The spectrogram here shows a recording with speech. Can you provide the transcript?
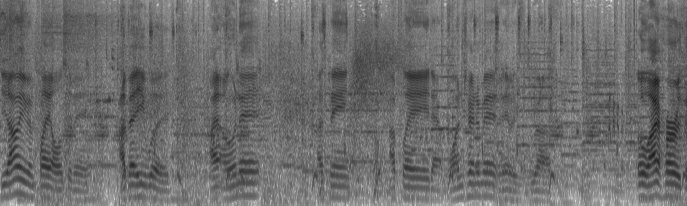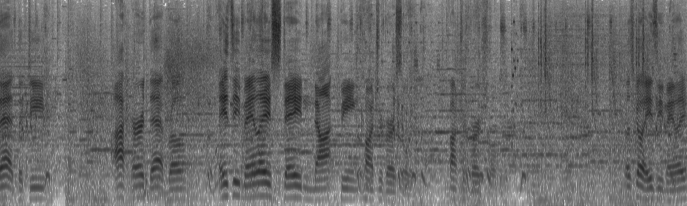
Dude, I don't even play Ultimate. I bet he would. I own it. I think I played at one tournament and it was rough. Oh, I heard that, the D. I heard that, bro. AZ Melee stayed not being controversial. Controversial. Let's go AZ Melee.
